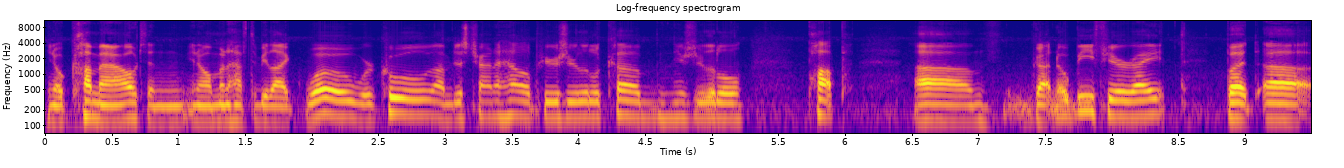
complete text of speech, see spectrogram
you know, come out, and you know, I'm going to have to be like, "Whoa, we're cool. I'm just trying to help. Here's your little cub. Here's your little pup. Um, got no beef here, right?" But uh,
